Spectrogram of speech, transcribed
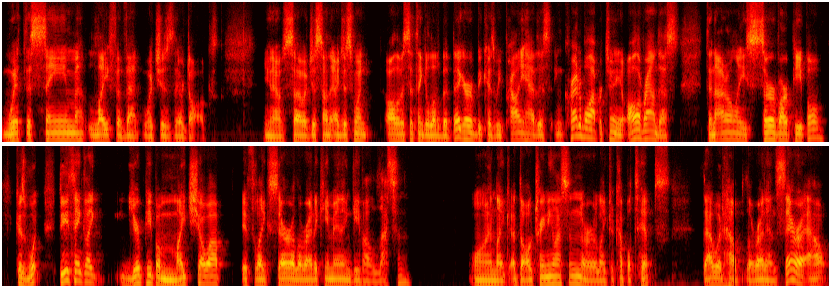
with the same life event, which is their dogs. You know, so just something I just want all of us to think a little bit bigger because we probably have this incredible opportunity all around us to not only serve our people, because what do you think like your people might show up if like Sarah Loretta came in and gave a lesson on like a dog training lesson or like a couple tips? That would help Loretta and Sarah out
